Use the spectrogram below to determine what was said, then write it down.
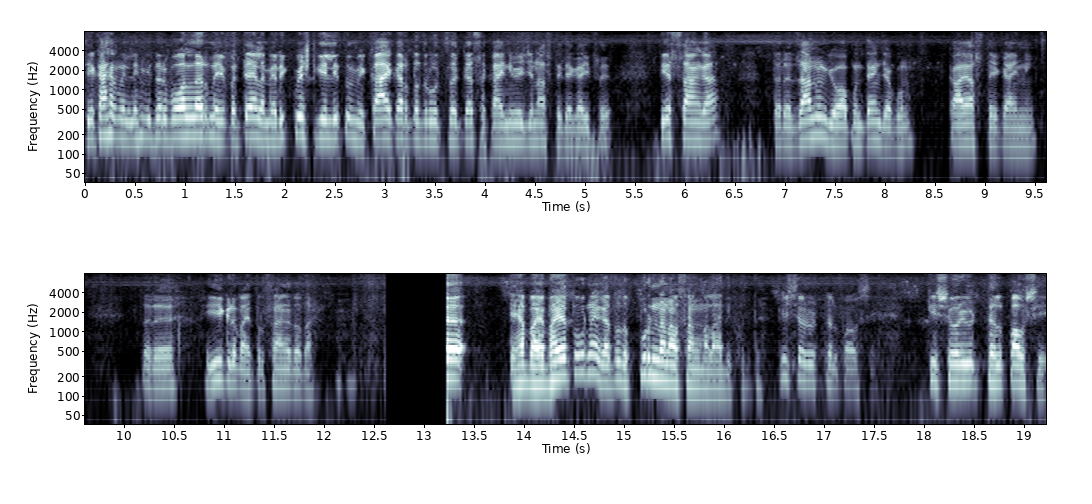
ते काय म्हणले मी तर बोलणार नाही पण त्याला मी रिक्वेस्ट केली तुम्ही काय करतात रोजचं कसं काय नियोजन असतं त्या गाईचं? तेच सांगा. तर जाणून घेऊ आपण त्यांच्याकडून काय असतंय काय नाही. तर इकडे पाहिजे तुला सांगत होता. ह्या भाय भाया तू नाही का तुझं पूर्ण नाव सांग मला आधी फक्त. किशोर विठ्ठल पावसे. किशोर विठ्ठल पावशे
